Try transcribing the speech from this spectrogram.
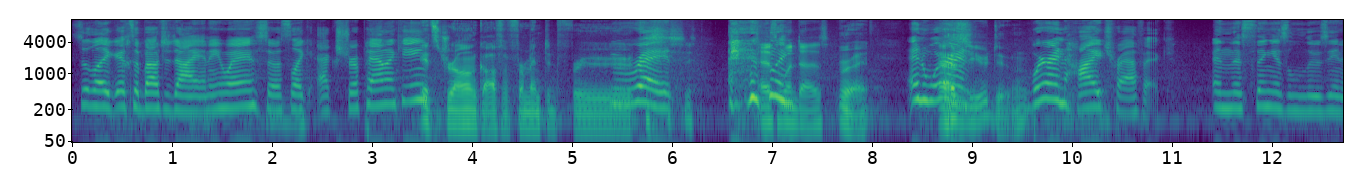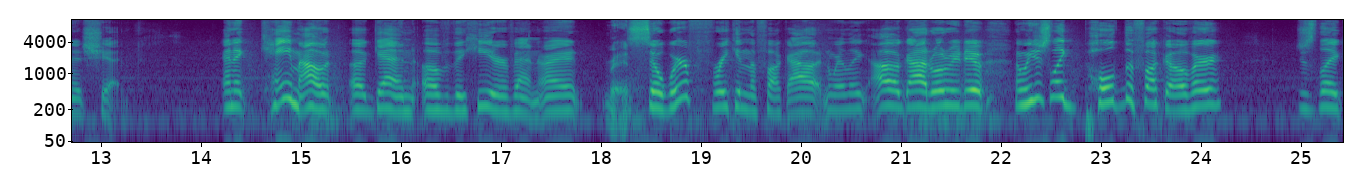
So like it's about to die anyway, so it's like extra panicky. It's drunk off of fermented fruit. right. As Like- one does. Right. And we're As in, you do. We're in high traffic, and this thing is losing its shit. And it came out again of the heater vent, right? Right. So we're freaking the fuck out, and we're like, "Oh God, what do we do?" And we just like pulled the fuck over, just like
